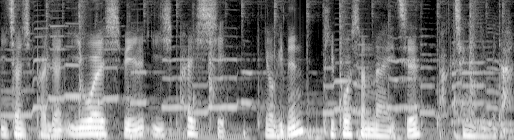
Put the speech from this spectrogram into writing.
2018년 2월 10일 28시 여기는 비포 선라이즈 박창현입니다.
